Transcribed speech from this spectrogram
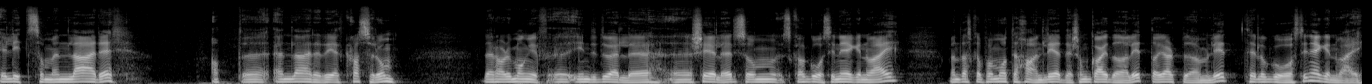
er litt som en lærer, at eh, en lærer i et klasserom, der har du mange eh, individuelle eh, sjeler som skal gå sin egen vei, men de skal på en måte ha en leder som guider deg litt og hjelper dem litt til å gå sin egen vei.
